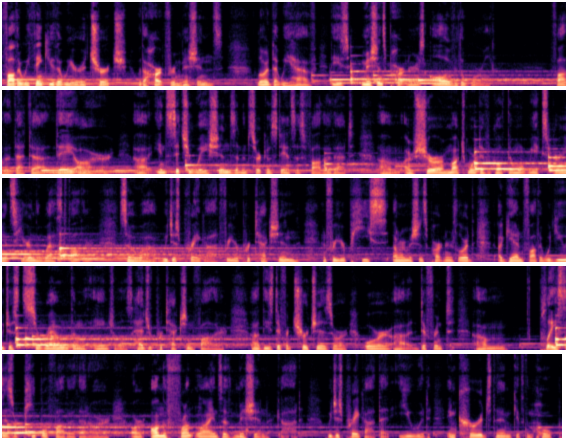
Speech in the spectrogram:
Father, we thank you that we are a church with a heart for missions. Lord, that we have these missions partners all over the world. Father, that uh, they are uh, in situations and in circumstances, Father, that um, I'm sure are much more difficult than what we experience here in the West, Father. So uh, we just pray, God, for your protection and for your peace on our missions partners, Lord. Again, Father, would you just surround them with angels, hedge of protection, Father, uh, these different churches or, or uh, different. Um, places or people, Father, that are, are on the front lines of mission, God. We just pray, God, that you would encourage them, give them hope,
